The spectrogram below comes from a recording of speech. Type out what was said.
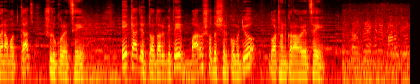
মেরামত কাজ শুরু করেছে। এ কাজের তদারকিতে বারো সদস্যের কমিটিও গঠন করা হয়েছে। এখানে জন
